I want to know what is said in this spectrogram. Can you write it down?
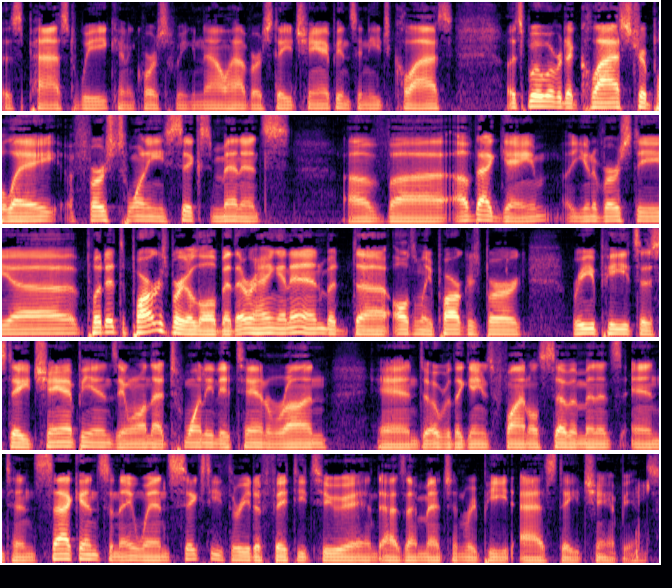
this past week, and of course, we now have our state champions in each class. Let's move over to Class AAA. First 26 minutes of uh, of that game. University uh, put it to Parkersburg a little bit. They were hanging in, but uh, ultimately Parkersburg repeats as state champions. They went on that twenty to ten run, and over the game's final seven minutes and ten seconds, and they win sixty three to fifty two. And as I mentioned, repeat as state champions.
